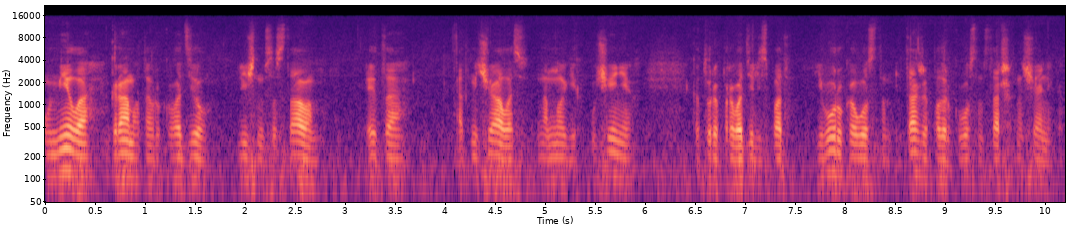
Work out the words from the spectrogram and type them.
умело, грамотно руководил личным составом. Это отмечалось на многих учениях, которые проводились под его руководством и также под руководством старших начальников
